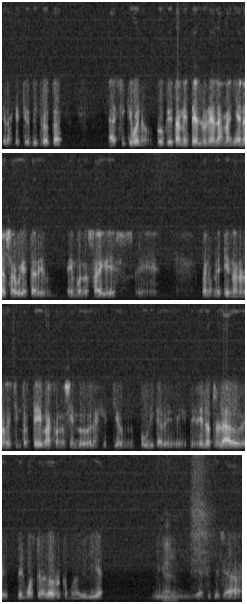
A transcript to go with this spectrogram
de, la gestión de Trota. Así que bueno, concretamente el lunes a las mañanas ya voy a estar en, en Buenos Aires, eh, bueno, metiéndonos en los distintos temas, conociendo de la gestión pública desde, desde el otro lado del mostrador, como uno diría. y así que ya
